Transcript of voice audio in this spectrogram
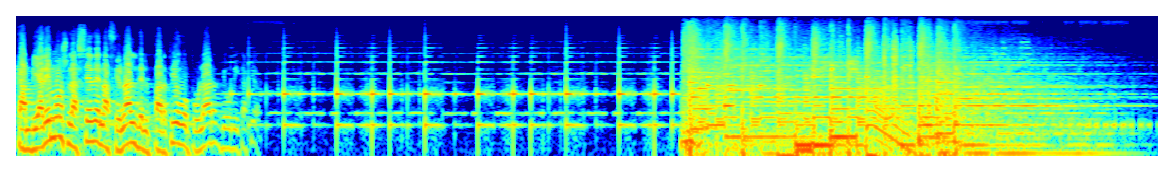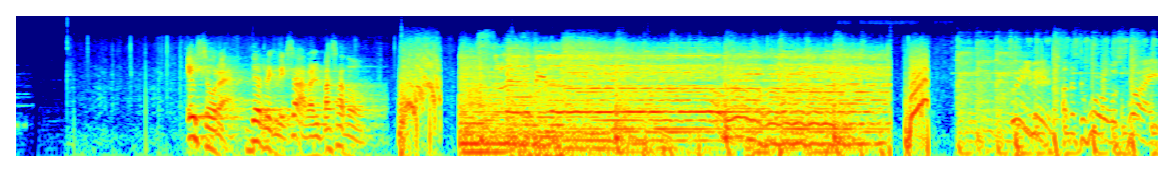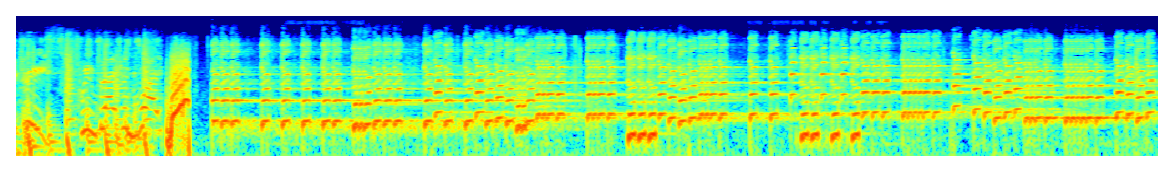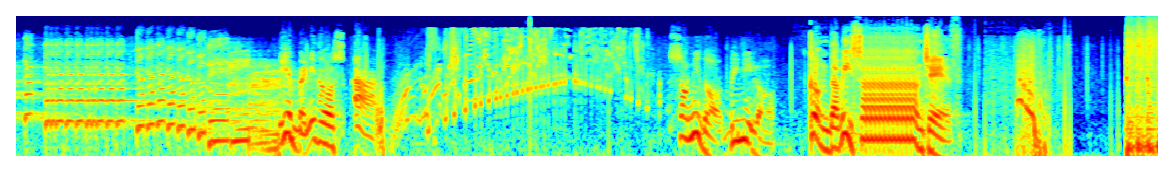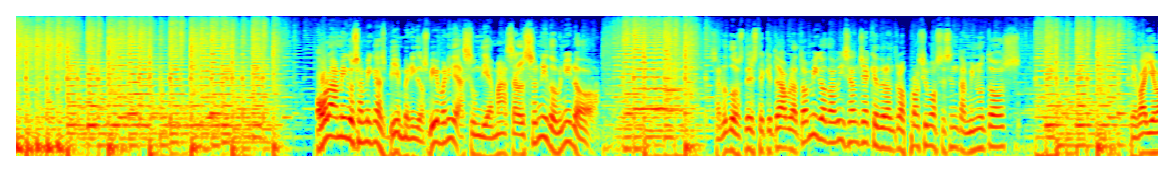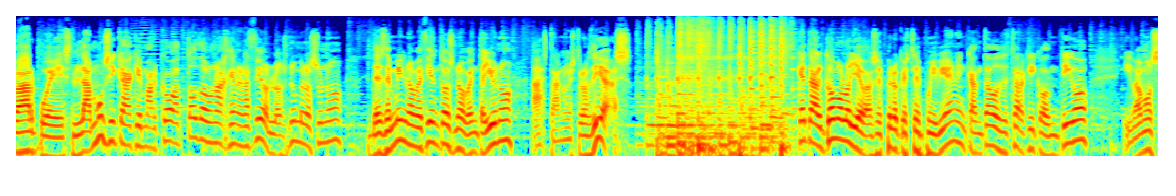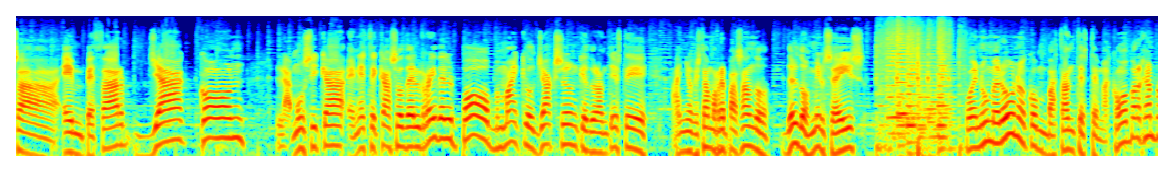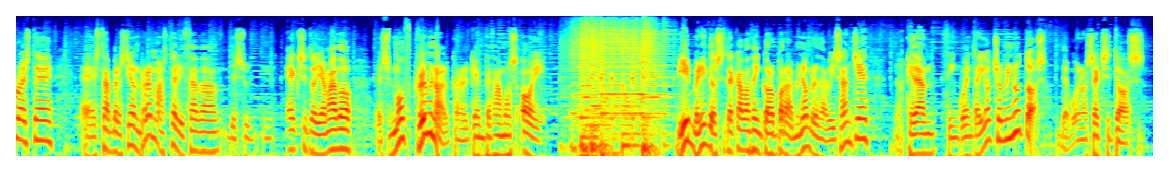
Cambiaremos la sede nacional del Partido Popular de ubicación. Es hora de regresar al pasado. Bienvenidos a Sonido vinilo con David Sánchez. Hola amigos, amigas, bienvenidos, bienvenidas un día más al Sonido vinilo. Saludos desde que te habla tu amigo David Sánchez que durante los próximos 60 minutos te va a llevar pues la música que marcó a toda una generación, los números uno desde 1991 hasta nuestros días. ¿Qué tal? ¿Cómo lo llevas? Espero que estés muy bien, encantados de estar aquí contigo y vamos a empezar ya con la música, en este caso del rey del pop, Michael Jackson, que durante este año que estamos repasando, del 2006, fue número uno con bastantes temas, como por ejemplo este, esta versión remasterizada de su éxito llamado Smooth Criminal, con el que empezamos hoy. Bienvenidos si te acabas de incorporar, mi nombre es David Sánchez, nos quedan 58 minutos de buenos éxitos.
